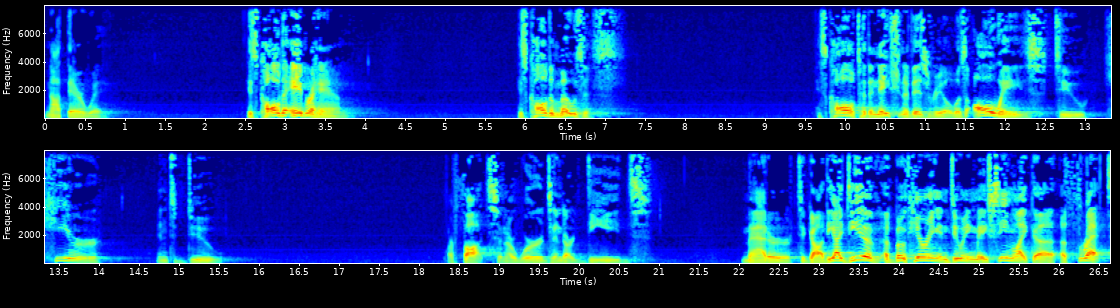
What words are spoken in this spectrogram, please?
not their way. His call to Abraham, his call to Moses, his call to the nation of Israel was always to hear and to do. Our thoughts and our words and our deeds matter to God. The idea of, of both hearing and doing may seem like a, a threat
